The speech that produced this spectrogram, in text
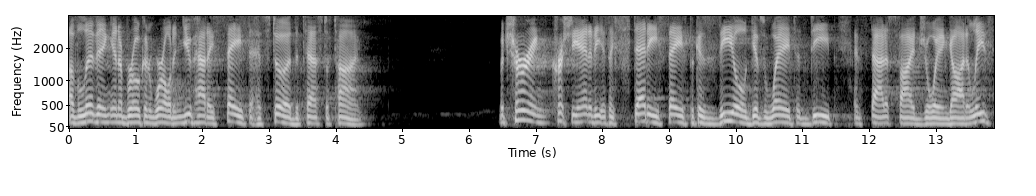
of living in a broken world, and you've had a faith that has stood the test of time. Maturing Christianity is a steady faith because zeal gives way to deep and satisfied joy in God. It leads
